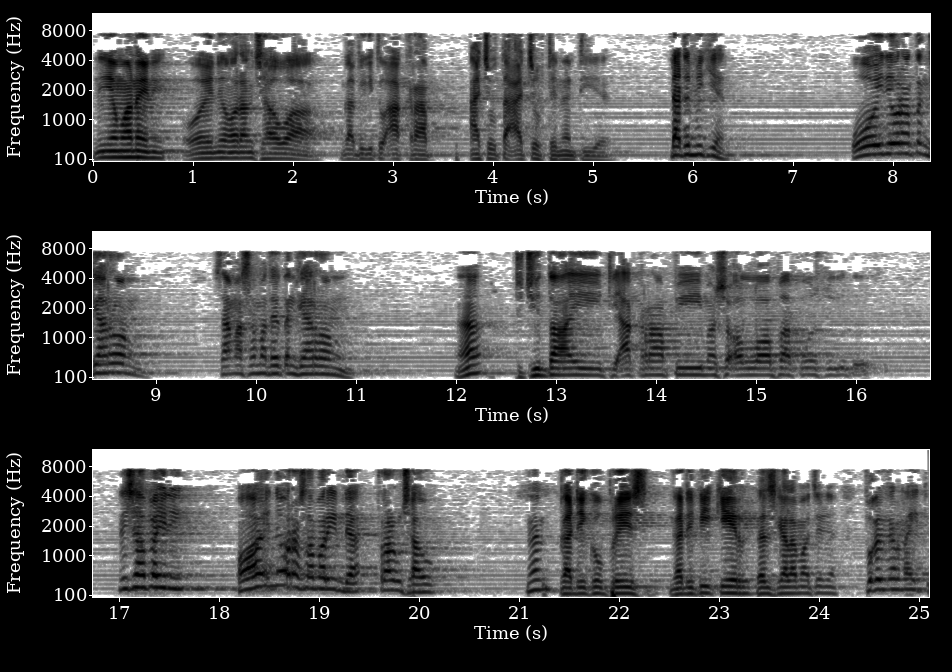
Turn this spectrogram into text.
Ini yang mana ini? Oh ini orang Jawa, nggak begitu akrab, acuh tak acuh dengan dia. Tidak demikian. Oh ini orang Tenggarong, sama-sama dari Tenggarong. Hah? Dicintai, diakrabi, masya Allah bagus begitu. Ini siapa ini? Oh ini orang Samarinda, terlalu jauh. Kan? Gak digubris, gak dipikir dan segala macamnya. Bukan karena itu.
